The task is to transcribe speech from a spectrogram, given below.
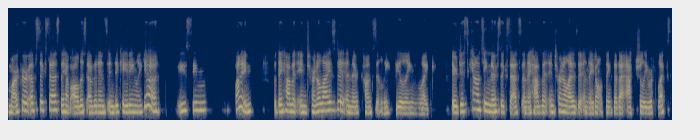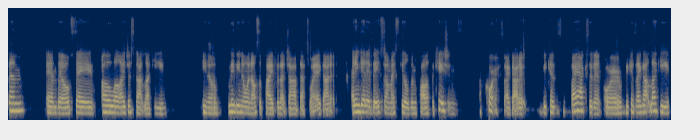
marker of success they have all this evidence indicating like yeah you seem fine but they haven't internalized it and they're constantly feeling like they're discounting their success and they haven't internalized it and they don't think that that actually reflects them. And they'll say oh well i just got lucky. You know maybe no one else applied for that job. That's why i got it. I didn't get it based on my skills and qualifications. Of course i got it because by accident or because i got lucky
